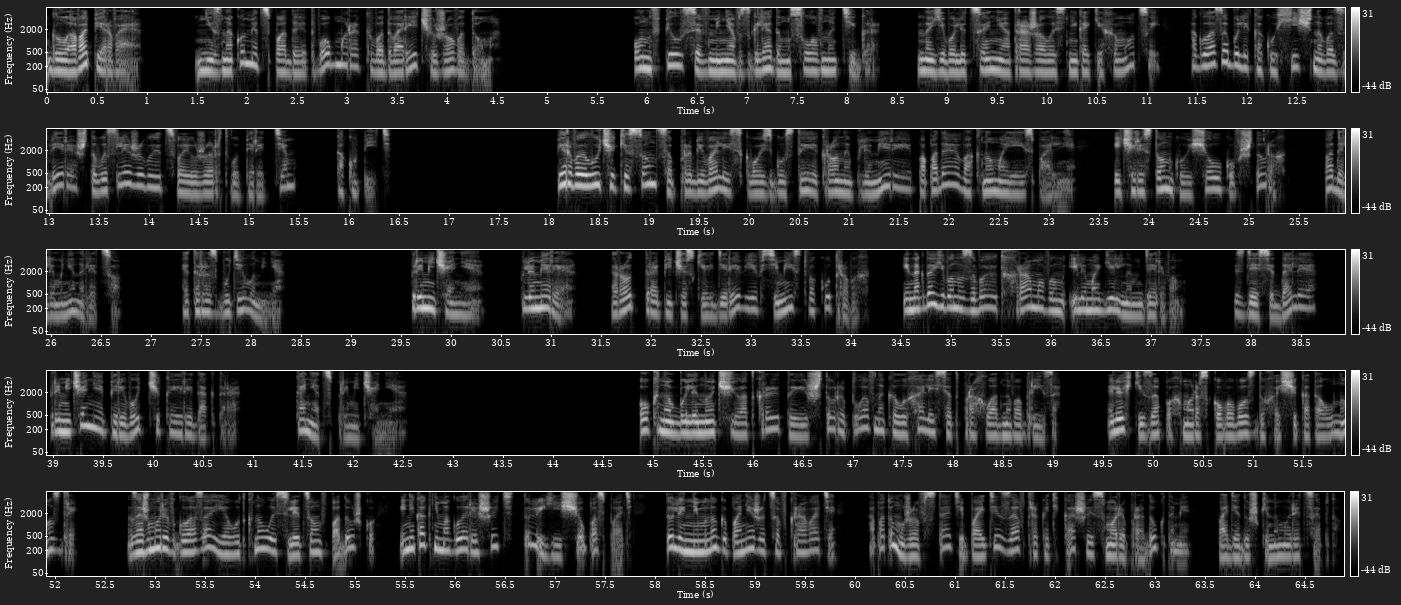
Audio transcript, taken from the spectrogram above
Глава первая. Незнакомец падает в обморок во дворе чужого дома. Он впился в меня взглядом, словно тигр. На его лице не отражалось никаких эмоций, а глаза были как у хищного зверя, что выслеживает свою жертву перед тем, как убить. Первые лучики солнца пробивались сквозь густые кроны плюмерии, попадая в окно моей спальни, и через тонкую щелку в шторах падали мне на лицо. Это разбудило меня. Примечание. Плюмерия — род тропических деревьев семейства кутровых. Иногда его называют храмовым или могильным деревом. Здесь и далее примечание переводчика и редактора. Конец примечания. Окна были ночью открыты, и шторы плавно колыхались от прохладного бриза. Легкий запах морского воздуха щекотал ноздри. Зажмурив глаза, я уткнулась лицом в подушку и никак не могла решить, то ли еще поспать, то ли немного понежиться в кровати, а потом уже встать и пойти завтракать кашей с морепродуктами по дедушкиному рецепту.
